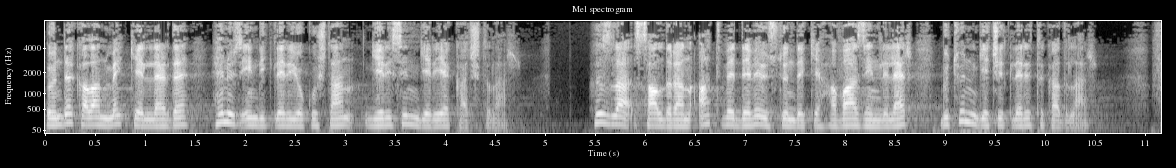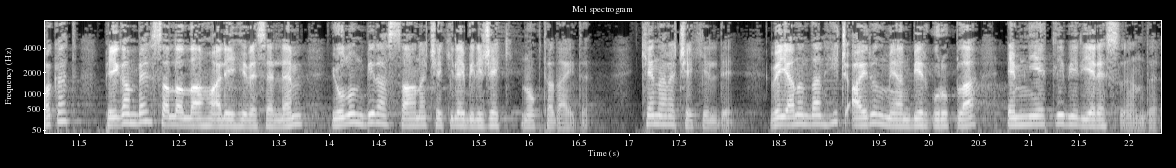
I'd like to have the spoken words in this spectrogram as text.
önde kalan Mekkeliler de henüz indikleri yokuştan gerisin geriye kaçtılar.'' Hızla saldıran at ve deve üstündeki havazinliler bütün geçitleri tıkadılar. Fakat Peygamber sallallahu aleyhi ve sellem yolun biraz sağına çekilebilecek noktadaydı. Kenara çekildi ve yanından hiç ayrılmayan bir grupla emniyetli bir yere sığındı.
